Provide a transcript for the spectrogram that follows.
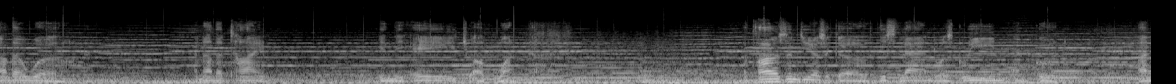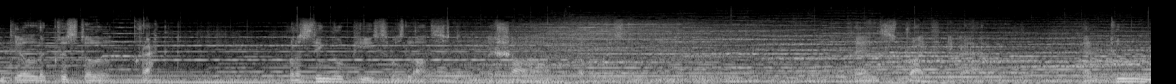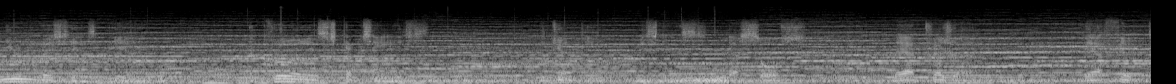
another world, another time, in the age of wonder. A thousand years ago, this land was green and good until the crystal cracked. For a single piece was lost, a shard of the crystal. Then strife began, and two new races appeared. The cruel Skeksis, the gentle their source, their treasure, their fate,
